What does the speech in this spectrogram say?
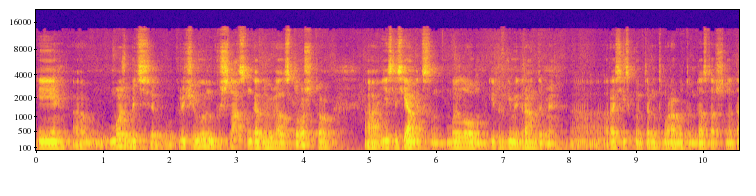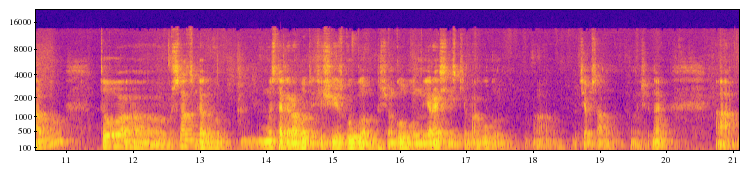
И, может быть, ключевым в 2016 году являлось то, что если с Яндексом, Mail.com и другими грандами российского интернета мы работаем достаточно давно, то э, в 2016 году мы стали работать еще и с Google, причем Google не российским, а Google э, тем самым. Значит, да? А,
